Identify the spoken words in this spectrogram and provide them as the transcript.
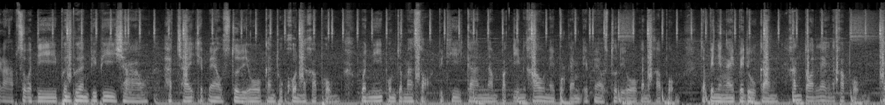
กราบสวัสดีเพื่อนๆ พี่ๆ ชาว หัดใช้ FL Studio กันทุกคนนะครับผม วันนี้ผมจะมาสอนวิธีการนำปลั๊กอินเข้าในโปรแกรม FL Studio กันนะครับผม จะเป็นยังไงไปดูกันขั้นตอนแรกนะครับผม ให้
